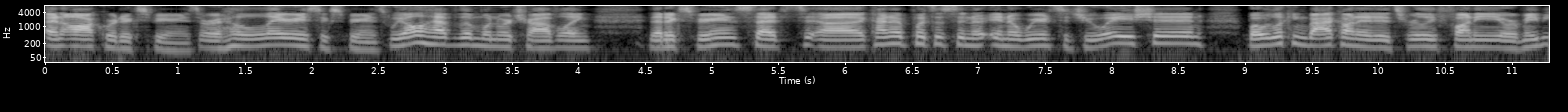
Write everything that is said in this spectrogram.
an awkward experience or a hilarious experience. We all have them when we're traveling. That experience that uh, kind of puts us in a, in a weird situation, but looking back on it, it's really funny, or maybe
